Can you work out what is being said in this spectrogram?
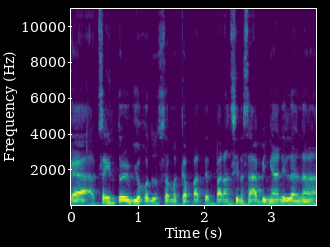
kaya sa interview ko dun sa magkapatid, parang sinasabi nga nila na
